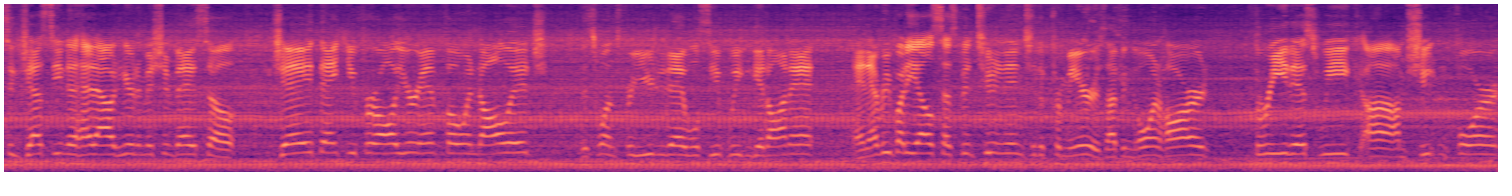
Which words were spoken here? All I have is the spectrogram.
suggesting to head out here to mission bay so jay thank you for all your info and knowledge this one's for you today. We'll see if we can get on it. And everybody else that's been tuning in to the premieres, I've been going hard. Three this week, uh, I'm shooting for.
